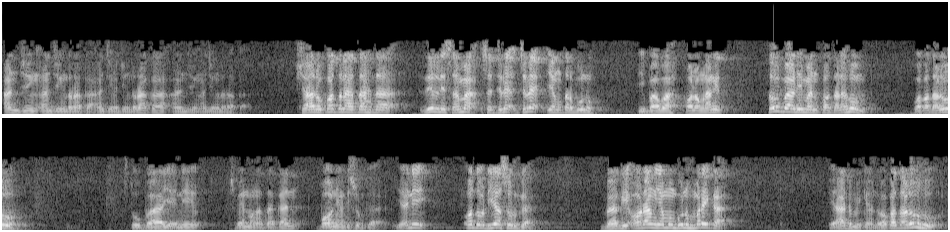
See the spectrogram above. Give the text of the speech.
Anjing-anjing neraka, anjing-anjing neraka, anjing-anjing neraka. Syaru qatla tahta zilli sama, sejelek-jelek yang terbunuh di bawah kolong langit. Tuba liman qatalahum wa qataluh. Tuba ya ini sebenarnya mengatakan pohon yang di surga. Ya ini untuk dia surga. Bagi orang yang membunuh mereka. Ya demikian. Wa qataluhu.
